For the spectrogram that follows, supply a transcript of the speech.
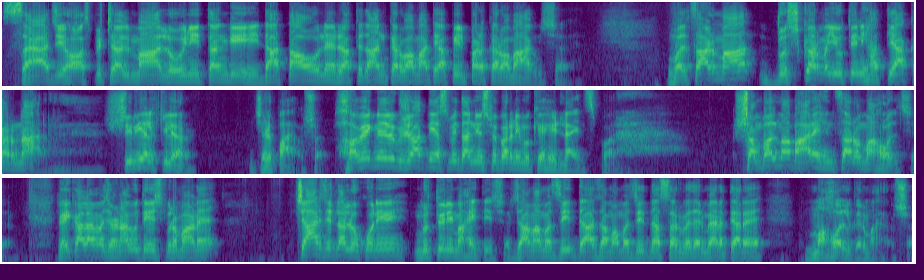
સયાજી હોસ્પિટલમાં લોહીની તંગી, દાતાઓને રક્તદાન કરવા માટે અપીલ પણ કરવામાં આવી છે. વલસાડમાં દુષ્કર્મ યુવતીની હત્યા કરનાર સિરિયલ કિલર ઝડપાયો છે. હવે એક નજર ગુજરાતની અસ્મિતા ન્યૂઝપેપરની મુખ્ય હેડલાઇન્સ પર. સંભલમાં ભારે હિંસાનો માહોલ છે. ગઈકાલે અમે જણાવ્યું તે જ પ્રમાણે ચાર જેટલા લોકોની મૃત્યુની માહિતી છે. જામા મસ્જિદ, આ જામા મસ્જિદના સર્વે દરમિયાન અત્યારે માહોલ ગરમાયો છે.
